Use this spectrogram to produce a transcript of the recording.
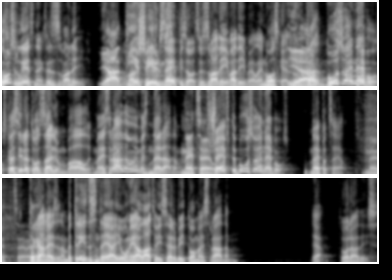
Toms ir liecinieks, es zvanīju. Jā, Tieši tieši pirms epizodes es zvanīju vadībai, lai noskaidrotu, būs vai nebūs. Kas ir ar to zaļumu balli? Mēs rādām vai mēs nerādām? Necēla. Šefte būs vai nebūs? Nepacēla. Necēlē. Tā kā nezinām, bet 30. jūnijā Latvijas Serbija to mēs rādām. Jā, to rādīs.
